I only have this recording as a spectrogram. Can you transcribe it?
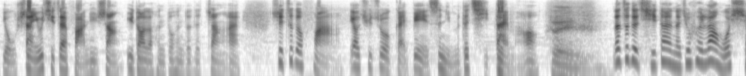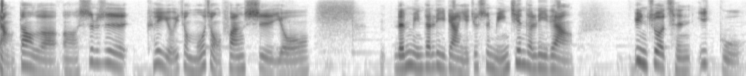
友善，尤其在法律上遇到了很多很多的障碍，所以这个法要去做改变，也是你们的期待嘛啊、哦。对。那这个期待呢，就会让我想到了，呃，是不是可以有一种某种方式，由人民的力量，也就是民间的力量，运作成一股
